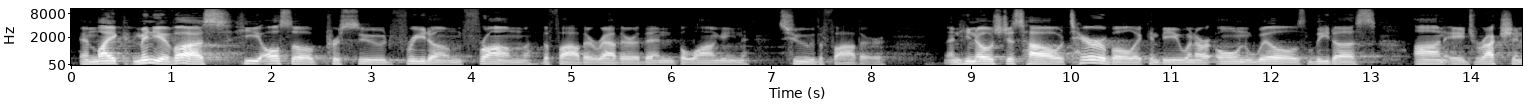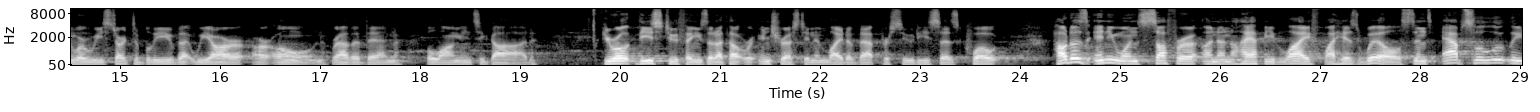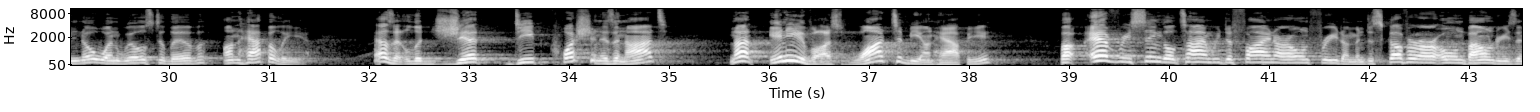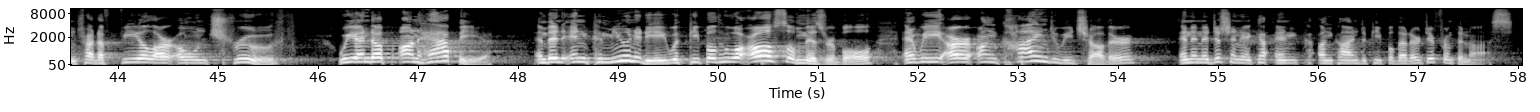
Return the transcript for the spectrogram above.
And like many of us, he also pursued freedom from the Father rather than belonging to the Father. And he knows just how terrible it can be when our own wills lead us on a direction where we start to believe that we are our own rather than belonging to God. He wrote these two things that I thought were interesting in light of that pursuit. He says, quote, how does anyone suffer an unhappy life by his will, since absolutely no one wills to live unhappily? That is a legit, deep question, is it not? Not any of us want to be unhappy, but every single time we define our own freedom and discover our own boundaries and try to feel our own truth, we end up unhappy and then in community with people who are also miserable, and we are unkind to each other, and in addition, unkind to people that are different than us.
